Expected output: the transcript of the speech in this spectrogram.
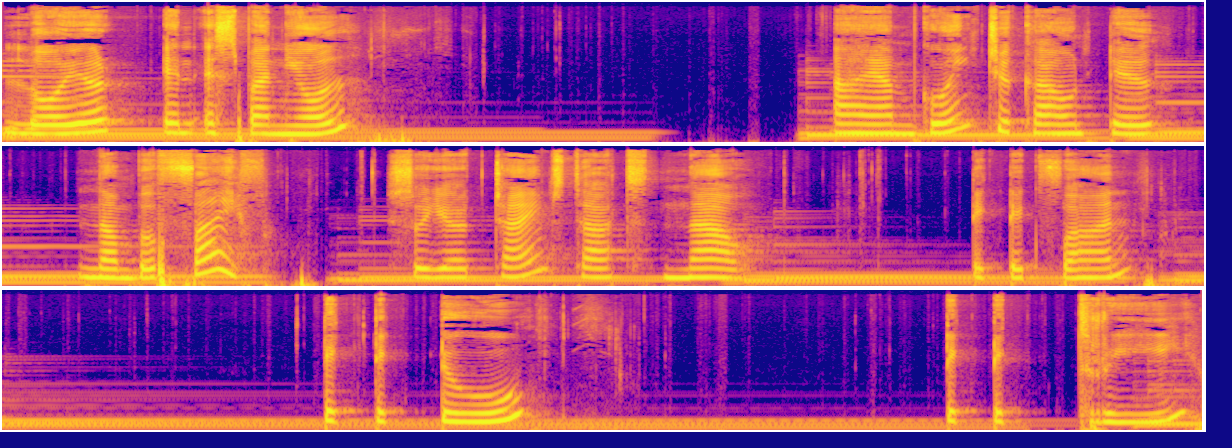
lawyer in español? I am going to count till number 5. So your time starts now. Tick tick 1. Tick tick 2. Tick tick 3.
